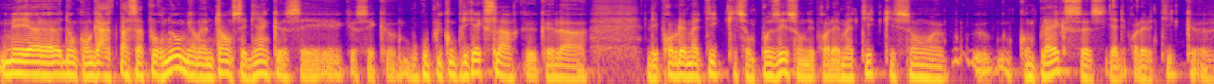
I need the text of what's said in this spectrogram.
mais euh, donc on garde pas ça pour nous, mais en même temps on sait bien que c'est que c'est beaucoup plus compliqué que cela, que, que la, les problématiques qui sont posées sont des problématiques qui sont euh, complexes. Il y a des problématiques euh,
